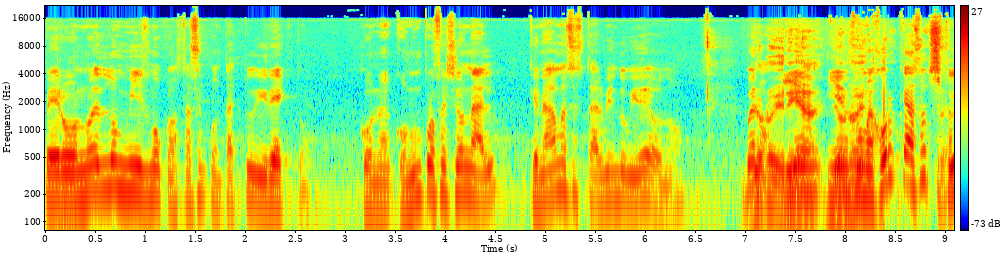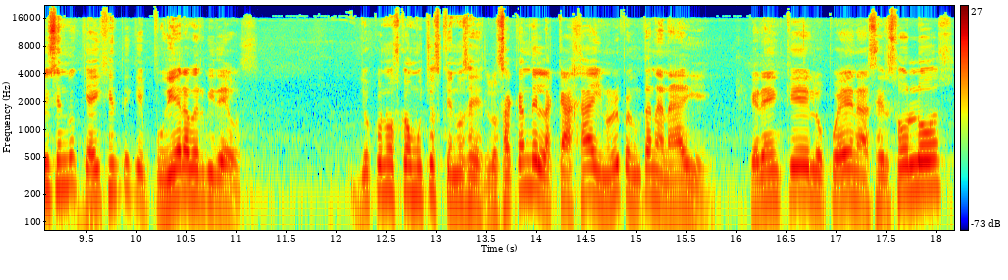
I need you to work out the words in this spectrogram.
Pero no es lo mismo cuando estás en contacto directo con, un profesional que nada más estar viendo videos, ¿no? Bueno, y en, su mejor caso te estoy diciendo que hay gente que pudiera ver videos. Yo conozco a muchos que, no sé, lo sacan de la caja y no le preguntan a nadie. Creen que lo pueden hacer solos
